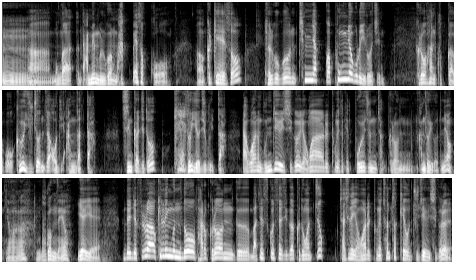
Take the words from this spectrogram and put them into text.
음. 아, 뭔가 남의 물건 막 뺏었고, 어, 그렇게 해서 결국은 침략과 폭력으로 이루어진 그러한 국가고 그 유전자 어디 안 갔다. 지금까지도 계속 이어지고 있다. 라고 하는 문제의식을 영화를 통해서 보여준 그런 감독이거든요. 영화가 무겁네요. 예, 예. 근데 이제 필라우 킬링문도 바로 그런 그 마틴 스콜세지가 그동안 쭉 자신의 영화를 통해 천착해온 주제의식을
